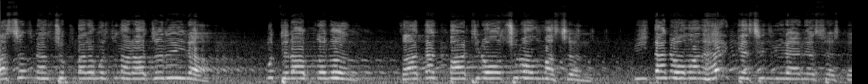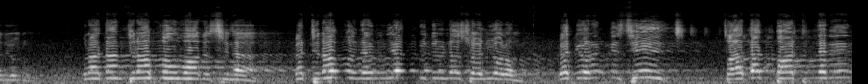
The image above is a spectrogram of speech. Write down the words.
basın mensuplarımızın aracılığıyla bu Trabzon'un Saadet Partili olsun olmasın vicdanı olan herkesin yüreğine sesleniyorum. Buradan Trabzon valisine ve Trabzon Emniyet Müdürü'ne söylüyorum. Ve diyorum ki siz Saadet Partilerin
